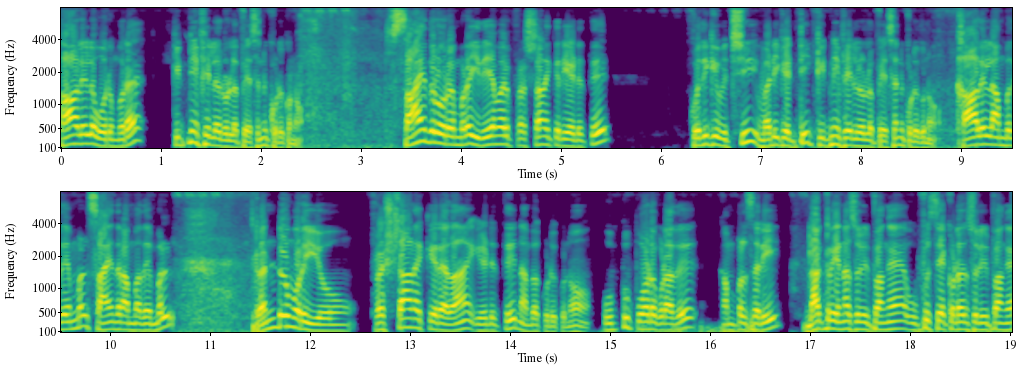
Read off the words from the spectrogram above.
காலையில் ஒரு முறை கிட்னி ஃபெயிலியர் உள்ள பேஷண்ட் கொடுக்கணும். சாயந்தரம் ஒரு முறை இதே மாதிரி ஃப்ரெஷ்ஷான கீரை எடுத்து கொதிக்க வச்சு வடிகட்டி கிட்னி ஃபெயிலியர் உள்ள பேஷண்ட் கொடுக்கணும். காலையில் ஐம்பது எம்எல் சாயந்தரம் ஐம்பது எம்எல் ரெண்டு முறையும் ஃப்ரெஷ்ஷான கீரை தான் எடுத்து நம்ம கொடுக்கணும். உப்பு போடக்கூடாது கம்பல்சரி டாக்டர் என்ன சொல்லியிருப்பாங்க? உப்பு சேர்க்கக்கூடாதுன்னு சொல்லியிருப்பாங்க.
